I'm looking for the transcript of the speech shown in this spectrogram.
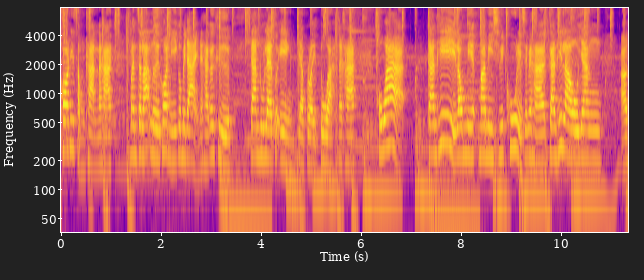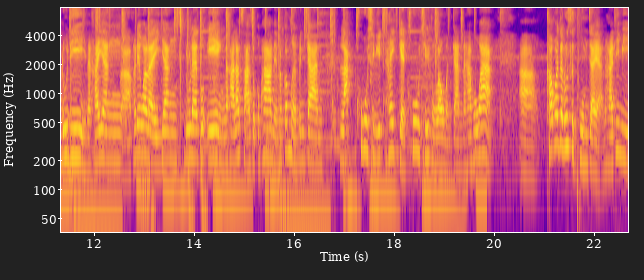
ข้อที่สำคัญนะคะ มันจะละเลยข้อนี้ก็ไม่ได้นะคะ ก็คือการดูแลตัวเองอย่าปล่อยตัวนะคะ เพราะว่าการที่เรามามีชีวิตคู่เนี่ยใช่ไหมคะการที่เรายัง ดูดีนะคะยังเขาเรียกว่าอะไรยังดูแลตัวเองนะคะ รักษาสุขภาพเนี่ยมันก็เหมือนเป็นการรักคู่ชีวิต ให้เกียรติคู่ชีวิตของเราเหมือนกันนะคะ เพราะว่าเขาก็จะรู้สึกภูมิใจนะคะที่มี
